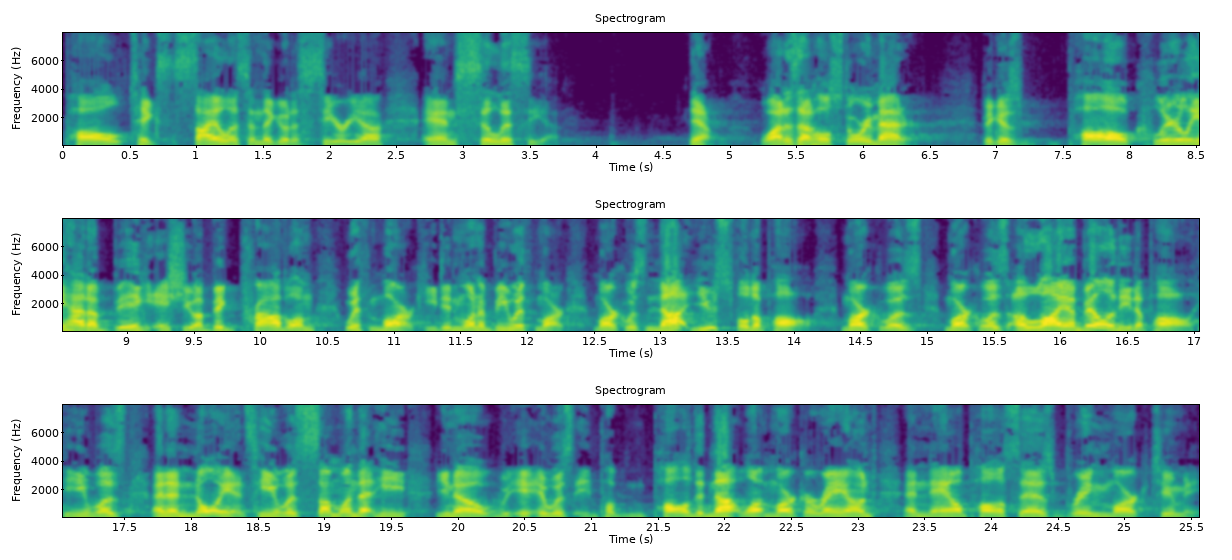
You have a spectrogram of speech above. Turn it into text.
Paul takes Silas and they go to Syria and Cilicia. Now, why does that whole story matter? Because Paul clearly had a big issue, a big problem with Mark. He didn't want to be with Mark. Mark was not useful to Paul. Mark was, Mark was a liability to Paul. He was an annoyance. He was someone that he, you know, it, it was, it, Paul did not want Mark around, and now Paul says, bring Mark to me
